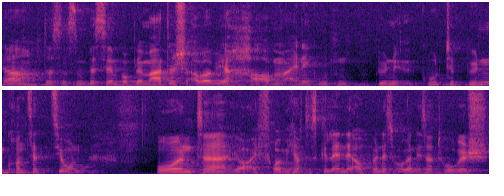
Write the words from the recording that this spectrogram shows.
Ja, das ist ein bisschen problematisch, aber wir haben eine Bühne, gute Bühnenkonzeption und äh, ja, ich freue mich auf das Gelände, auch wenn es organisatorisch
